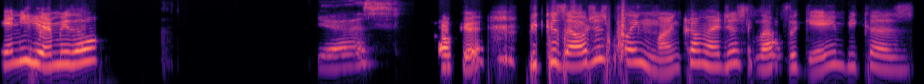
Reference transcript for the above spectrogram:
Can you hear me though? Yes. Okay. Because I was just playing Minecraft. I just left the game because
